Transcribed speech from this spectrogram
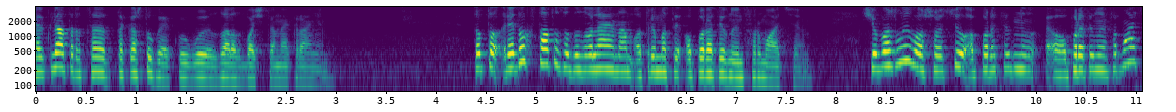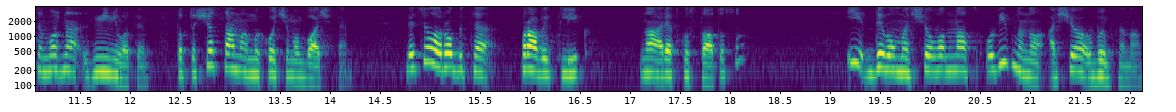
Калькулятор це така штука, яку ви зараз бачите на екрані. Тобто рядок статусу дозволяє нам отримати оперативну інформацію. Що важливо, що цю оперативну, оперативну інформацію можна змінювати. Тобто, що саме ми хочемо бачити. Для цього робиться правий клік на рядку статусу. І дивимося, що у нас увімкнено, а що вимкнено.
